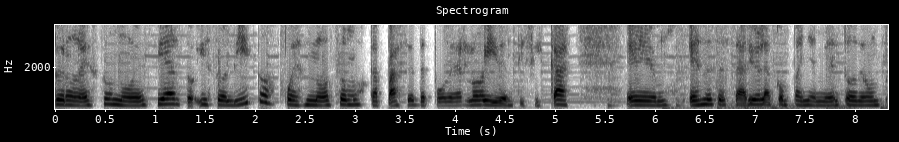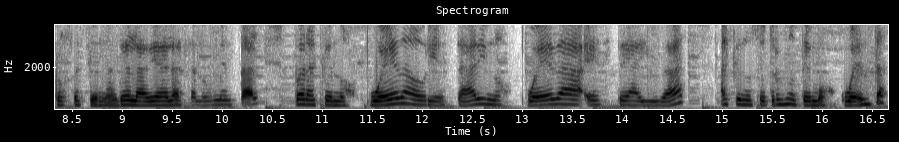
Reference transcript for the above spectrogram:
pero eso no es cierto. Y solitos, pues no somos capaces de poderlo identificar. Em, es necesario el acompañamiento de un profesional del área de la salud mental para que nos pueda orientar y nos pueda este, ayudar a que nosotros nos demos cuenta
